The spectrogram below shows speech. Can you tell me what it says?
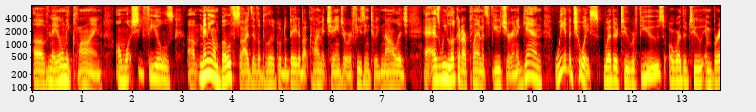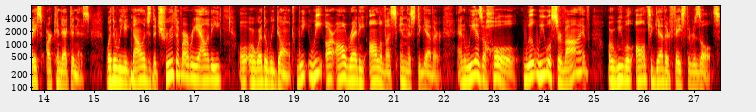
of Naomi Klein on what she feels um, many on both sides of the political debate about climate change are refusing to acknowledge as we look at our planet's future. And again, we have a choice whether to refuse or whether to embrace our connectedness, whether we acknowledge the truth of our reality or, or whether we don't. We, we are already, all of us, in this together. And we as a whole, will, we will survive or we will all together face the results.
